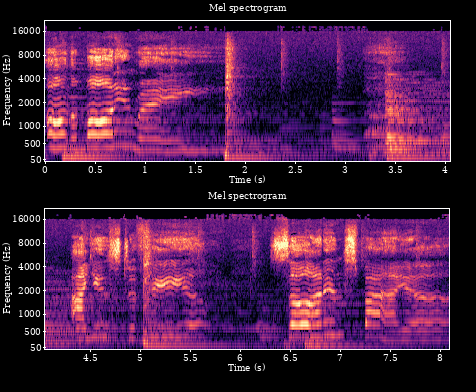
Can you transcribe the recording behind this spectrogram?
on the morning rain, I used to feel so uninspired.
